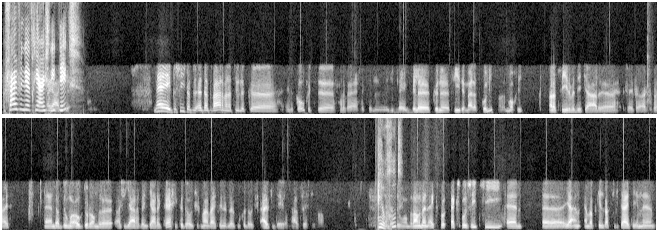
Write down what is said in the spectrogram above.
35 jaar is nou, niet niks? Nee, precies. Dat, dat waren we natuurlijk uh, in de COVID. Uh, hadden we eigenlijk een jubileum willen kunnen vieren, maar dat kon niet. Dat mocht niet. Maar dat vieren we dit jaar uh, even uitgebreid. En dat doen we ook door andere. Als je jarig bent, ja, dan krijg je cadeautjes. Maar wij vinden het leuk om cadeautjes uit te delen op het Houtfestival. Heel en goed. Dat doen we onder andere met een expo expositie en, ja, en, en, wat kinderactiviteiten in,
